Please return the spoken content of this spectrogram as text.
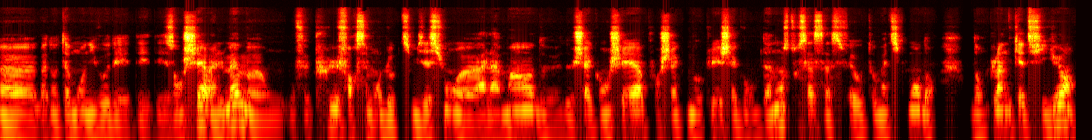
euh, bah, notamment au niveau des, des, des enchères elles-mêmes. On, on fait plus forcément de l'optimisation euh, à la main de, de, chaque enchère pour chaque mot clé, chaque groupe d'annonces. Tout ça, ça se fait automatiquement dans, dans plein de cas de figure.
